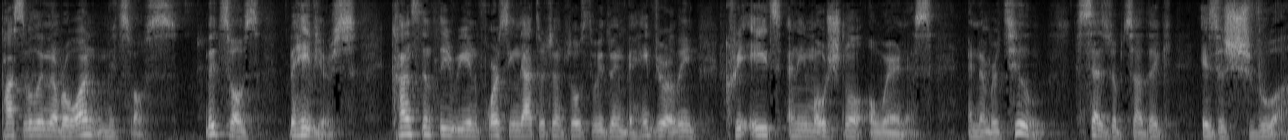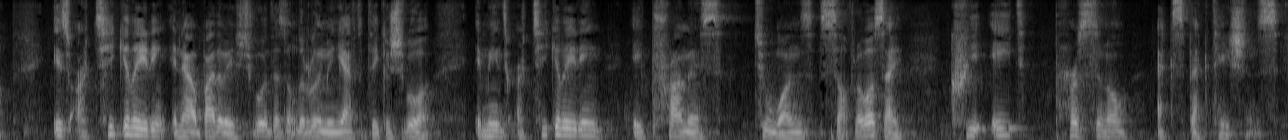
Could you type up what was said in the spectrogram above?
Possibility number one, mitzvos. Mitzvos, behaviors. Constantly reinforcing that which I'm supposed to be doing behaviorally creates an emotional awareness. And number two, says Reb Tzadok, is a shvua is articulating, and now, by the way, shvuah doesn't literally mean you have to take a shvuah. It means articulating a promise to one's self. I will say, create personal expectations.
